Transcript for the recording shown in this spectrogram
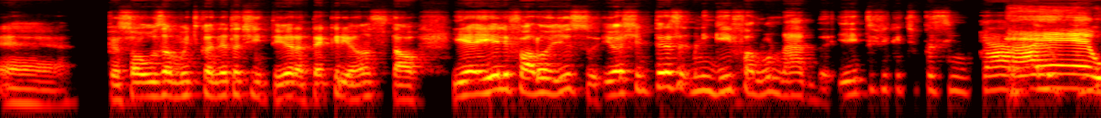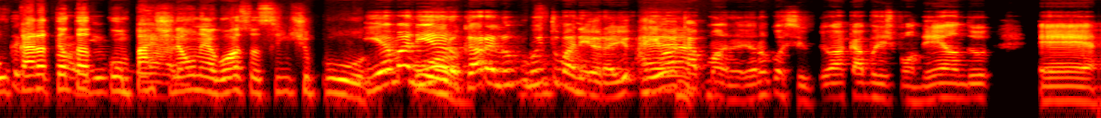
é, o pessoal usa muito caneta tinteira, até criança e tal. E aí ele falou isso, e eu achei interessante. Ninguém falou nada. E aí tu fica tipo assim, caralho. É, o cara tenta compartilhar cara. um negócio assim, tipo. E é maneiro, pô, o cara é muito maneiro. Aí, aí eu É. acabo, mano, eu não consigo. Eu acabo respondendo, É,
